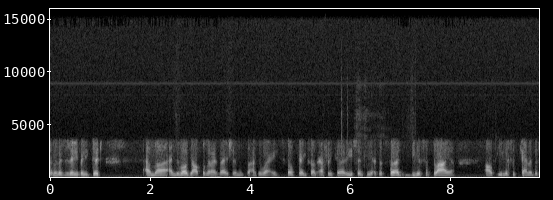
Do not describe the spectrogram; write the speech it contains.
I mean, this is very very good. Um, uh, and the World Health Organization, by the way, still pegs South Africa recently as the third biggest supplier of illicit cannabis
